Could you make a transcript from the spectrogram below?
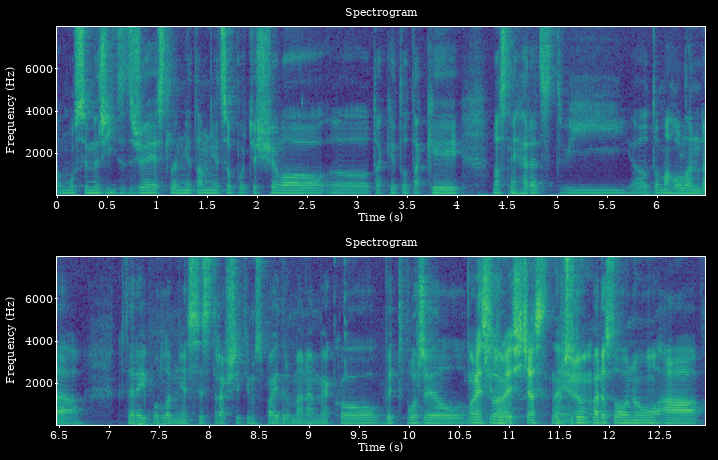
uh, musím říct, že jestli mě tam něco potěšilo, uh, tak je to taky vlastně herectví uh, Toma Hollanda, který podle mě si strašně tím Spider-Manem jako vytvořil On toho nešťastný. určitou personu a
